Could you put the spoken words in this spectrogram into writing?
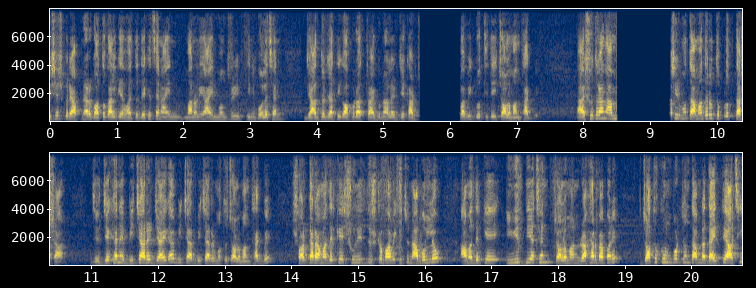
বিশেষ করে আপনারা গতকালকে হয়তো দেখেছেন আইন, মাননীয় আইনমন্ত্রী তিনি বলেছেন যে আন্তর্জাতিক অপরাধ ট্রাইব্যুনালের যে কার্য স্বাভাবিক গতিতেই চলমান থাকবে। সুতরাং আমরা মতো আমাদেরও তো প্রত্যাশা যে যেখানে বিচারের জায়গা বিচার, বিচারের মতো চলমান থাকবে। সরকার আমাদেরকে সুনির্দিষ্টভাবে কিছু না বললেও আমাদেরকে ইঙ্গিত দিয়েছেন চলমান রাখার ব্যাপারে। যতক্ষণ পর্যন্ত আমরা দায়িত্বে আছি,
